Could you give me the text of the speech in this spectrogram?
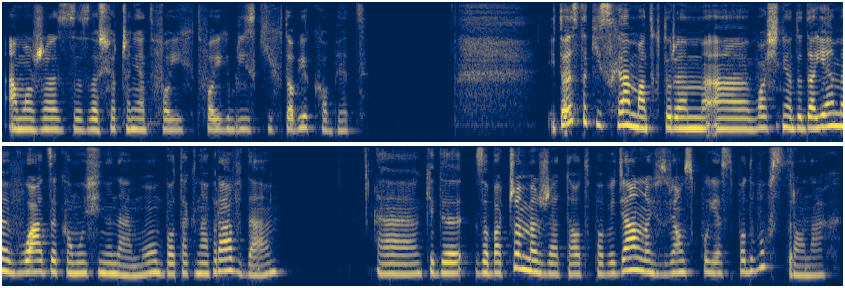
a może z doświadczenia twoich, twoich bliskich tobie kobiet. I to jest taki schemat, którym e, właśnie oddajemy władzę komuś innemu, bo tak naprawdę, e, kiedy zobaczymy, że ta odpowiedzialność w związku jest po dwóch stronach,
